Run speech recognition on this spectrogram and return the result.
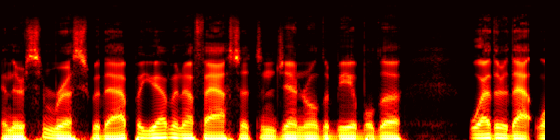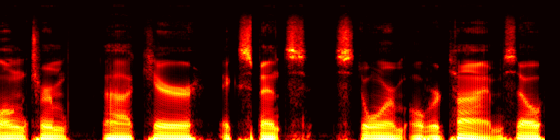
and there's some risk with that but you have enough assets in general to be able to weather that long-term uh, care expense storm over time. So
